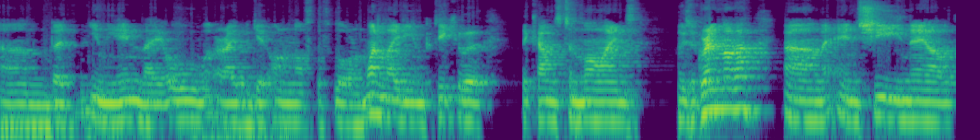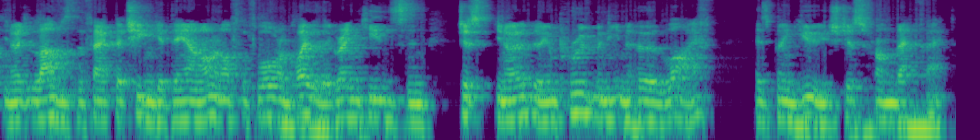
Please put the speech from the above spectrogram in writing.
um, but in the end, they all are able to get on and off the floor. And one lady in particular that comes to mind, who's a grandmother, um, and she now you know loves the fact that she can get down on and off the floor and play with her grandkids, and just you know the improvement in her life has been huge just from that fact.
